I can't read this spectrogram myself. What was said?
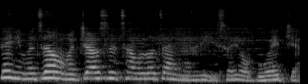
被你们知道我们教室差不多在哪里，所以我不会讲。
